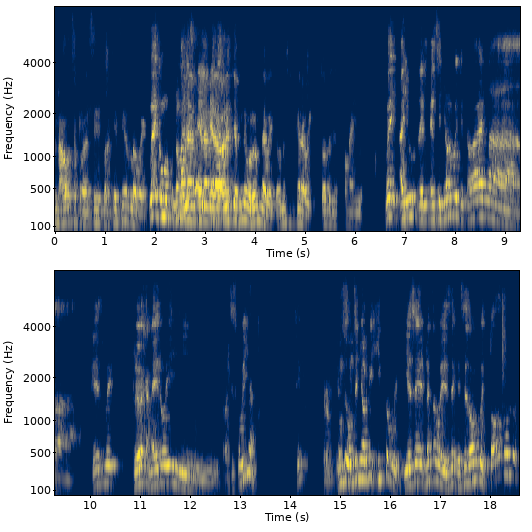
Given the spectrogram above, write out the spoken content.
no, o sea, por así, por así decirlo, güey. Güey, como, no mames. el- la el miradora cabrón- de Teófilo Borunda, güey, toda una señora, güey, que todos los días se pone ahí, güey. Güey, hay un, el, el señor, güey, que estaba en la, ¿qué es, güey? Río de Janeiro y Francisco Villa. ¿Sí? Creo que Un, sí. un señor viejito, güey. Y ese, neta, güey, ese, ese don, güey, todos los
